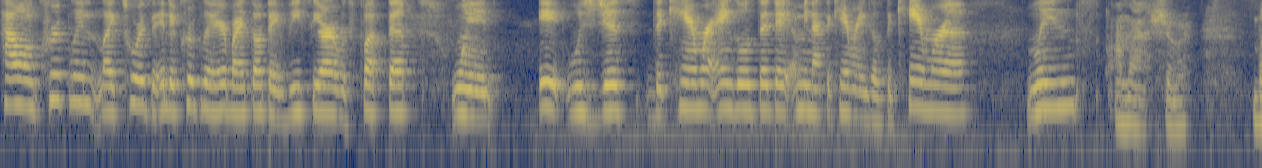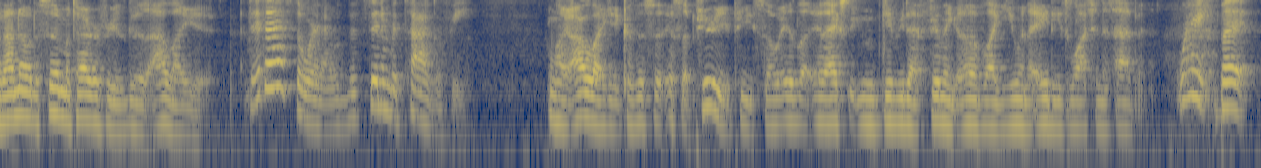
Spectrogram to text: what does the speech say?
How on Crooklyn, like towards the end of Crooklyn, everybody thought that VCR was fucked up when it was just the camera angles that they, I mean, not the camera angles, the camera lens. I'm not sure, but I know the cinematography is good. I like it. That, that's the word I was, the cinematography. Like I like it because it's a it's a period piece, so it it actually can give you that feeling of like you in the '80s watching this happen. Right, but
